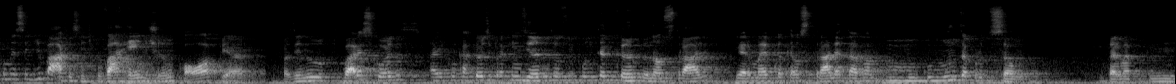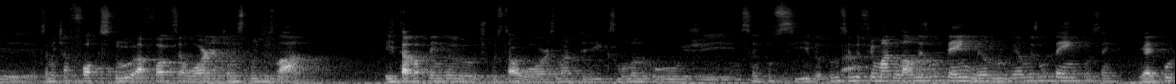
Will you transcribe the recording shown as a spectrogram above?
comecei de baixo, assim, tipo, varrendo, tirando cópia, fazendo várias coisas. Aí, com 14 para 15 anos, eu fui para um intercâmbio na Austrália. E era uma época que a Austrália estava com muita produção. Então, era uma época que, principalmente a Fox, a Fox e a Warner tinham estúdios lá. E tava tendo, tipo, Star Wars, Matrix, Mulan Rouge, Missão Impossível, tudo sendo filmado lá ao mesmo tempo, ao mesmo tempo, assim. E aí, por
